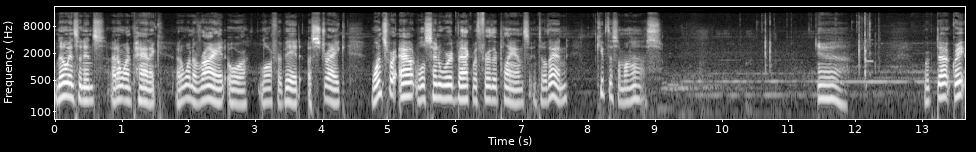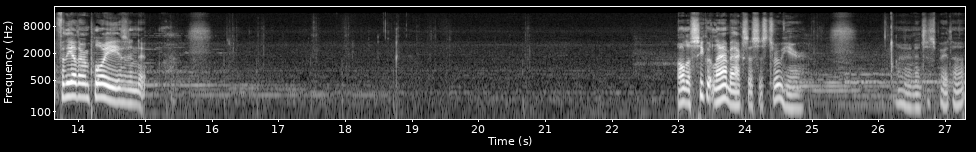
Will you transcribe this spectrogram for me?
No incidents. I don't want panic. I don't want a riot or, law forbid, a strike. Once we're out, we'll send word back with further plans. Until then, keep this among us. Yeah. Worked out great for the other employees, didn't it? Oh, the secret lab access is through here. I didn't anticipate that.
